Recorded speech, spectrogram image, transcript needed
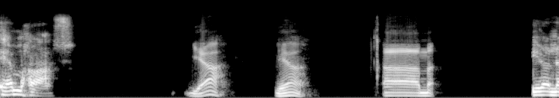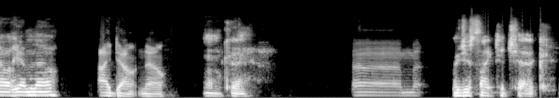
Emhoff? yeah. Yeah. Um You don't know him though. I don't know. Okay, Um we just like to check.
